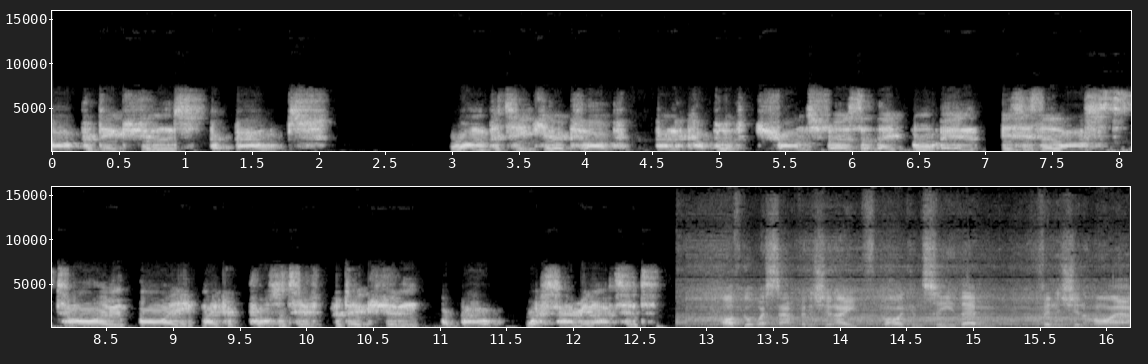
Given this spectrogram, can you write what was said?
our predictions about one particular club and a couple of transfers that they brought in. This is the last time I make a positive prediction about West Ham United. I've got West Ham finishing eighth, but I can see them finishing higher.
